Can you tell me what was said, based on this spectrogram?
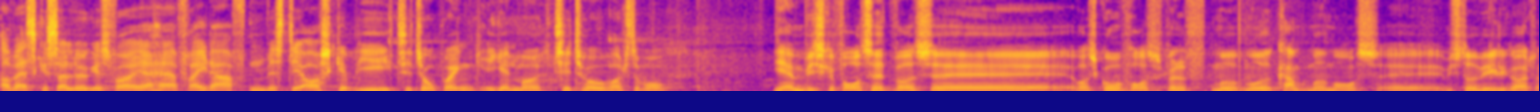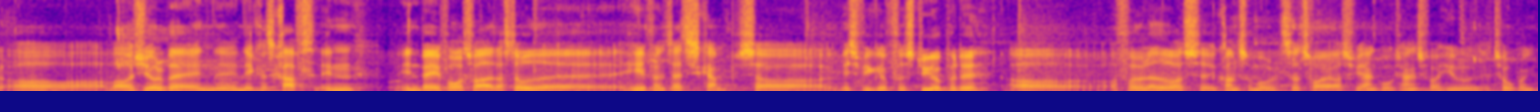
Og hvad skal så lykkes for jer her fredag aften, hvis det også skal blive til to point igen mod TTH Holstebro? Jamen, vi skal fortsætte vores, øh, vores gode forsvarsspil mod, mod kampen mod Mors. Øh, vi stod virkelig godt, og var også hjulpet af en øh, Niklas Kraft inden, inden bag forsvaret, der stod øh, helt fantastisk kamp. Så hvis vi kan få styr på det, og, og få lavet vores øh, kontramål, så tror jeg også, vi har en god chance for at hive øh, to point.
